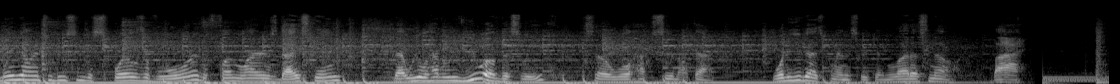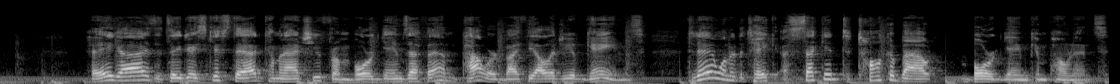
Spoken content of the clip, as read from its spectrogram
maybe I'll introduce him to Spoils of War, the Fun Liars Dice game that we will have a review of this week. So we'll have to see about that. What are you guys playing this weekend? Let us know. Bye. Hey guys, it's AJ Skifstad coming at you from Board Games FM, powered by Theology of Games. Today I wanted to take a second to talk about board game components.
